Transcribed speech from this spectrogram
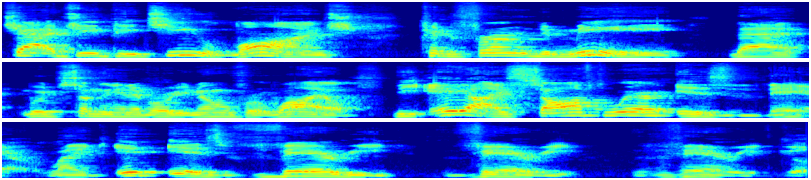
Chat GPT launch confirmed to me that which something that I've already known for a while, the AI software is there. Like it is very, very, very good.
